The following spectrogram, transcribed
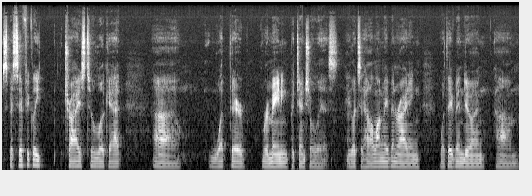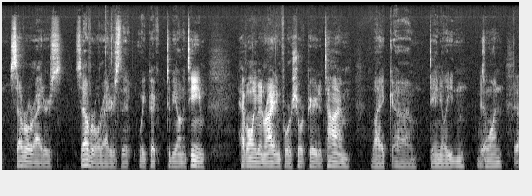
specifically tries to look at uh, what their remaining potential is he looks at how long they've been riding what they've been doing um, several riders several riders that we pick to be on the team have only been riding for a short period of time like uh, daniel eaton was Yeah. one Yeah.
